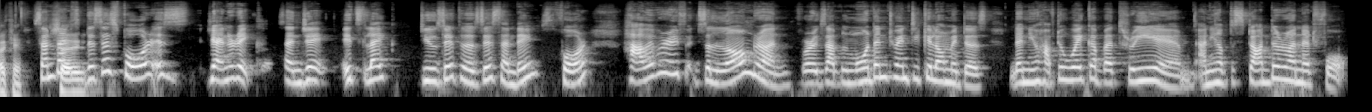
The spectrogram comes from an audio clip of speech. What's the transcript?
Okay. Sometimes so, this is four is generic, Sanjay. It's like Tuesday, Thursday, Sunday, four. However, if it's a long run, for example, more than 20 kilometers, then you have to wake up at 3 a.m. and you have to start the run at four.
